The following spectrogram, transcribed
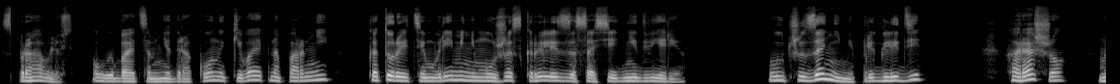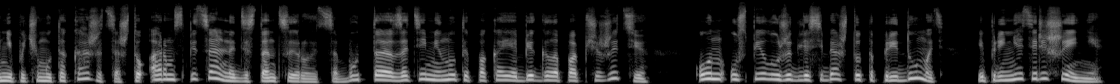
«Справлюсь», — улыбается мне дракон и кивает на парней, которые тем временем уже скрылись за соседней дверью. «Лучше за ними пригляди». «Хорошо», мне почему-то кажется, что Арм специально дистанцируется, будто за те минуты, пока я бегала по общежитию, он успел уже для себя что-то придумать и принять решение,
